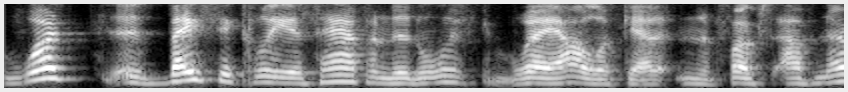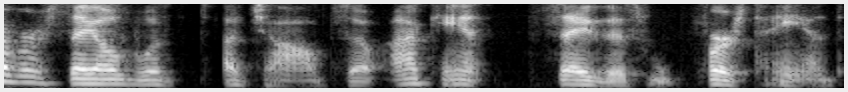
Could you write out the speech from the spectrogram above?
what basically has happened, in the way I look at it, and folks, I've never sailed with a child, so I can't say this firsthand.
